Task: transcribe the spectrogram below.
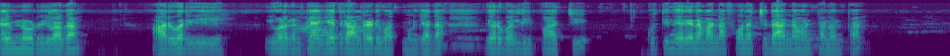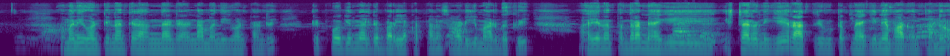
ಟೈಮ್ ನೋಡ್ರಿ ಇವಾಗ ಆರೂವರೆ, ಏಳು ಗಂಟೆ ಆಗ್ಯದ್ರಿ ಆಲ್ರೆಡಿ ಹೊತ್ತು ಮುಣ್ಗ್ಯದ ದೇವ್ರ ಬಲ್ ದೀಪ ಹಚ್ಚಿ ಕೂತಿನೇರೇ, ನಮ್ಮ ಅಣ್ಣ ಫೋನ್ ಹಚ್ಚಿದ, ಅಣ್ಣ ಹೊಂಟಾನಂತ. ಮನೆಗೆ ಹೊಂಟಿನಂತೇಳಿ ಅಂದನ್ರಿ ಅಣ್ಣ ಮನೆಗೆ ಹೊಂಟಾನ್ರಿ. ಟ್ರಿಪ್ ಹೋಗಿದ್ನಲ್ರಿ, ಬರ್ಲಕತ್ತಾನ ಸೊ ಅಡುಗೆ ಮಾಡ್ಬೇಕ್ರಿ. ಏನಂತಂದ್ರೆ ಮ್ಯಾಗಿ ಇಷ್ಟ ನನಗೆ, ರಾತ್ರಿ ಊಟಕ್ಕೆ ಮ್ಯಾಗಿನೇ ಮಾಡು ಅಂತಂದ್ರು.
